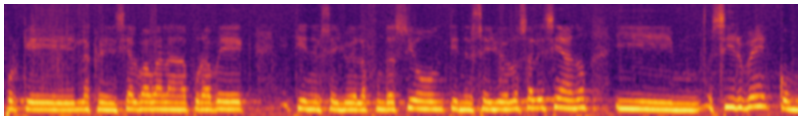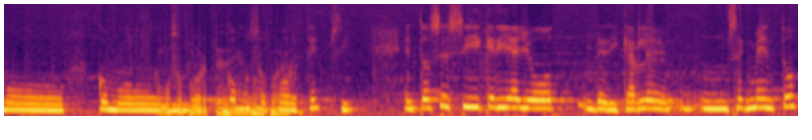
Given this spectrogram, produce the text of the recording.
porque la credencial va avalada por ABEC, tiene el sello de la fundación, tiene el sello de los salesianos y mm, sirve como como, como soporte. Como soporte, sí. Entonces sí quería yo dedicarle un segmento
